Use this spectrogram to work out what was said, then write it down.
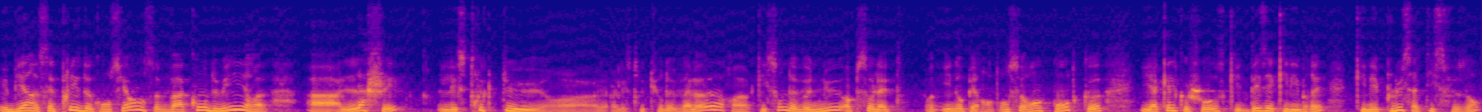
eh bien, cette prise de conscience va conduire à lâcher les structures, les structures de valeur qui sont devenues obsolètes inopérante. On se rend compte qu'il y a quelque chose qui est déséquilibré, qui n'est plus satisfaisant,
